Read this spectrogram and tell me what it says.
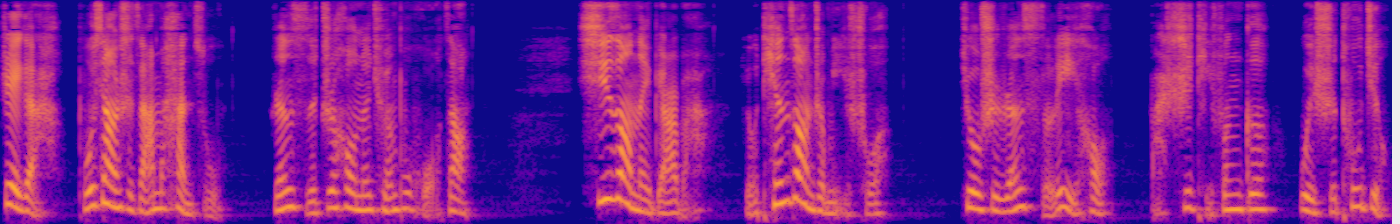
这个啊，不像是咱们汉族。”人死之后呢，全部火葬。西藏那边吧，有天葬这么一说，就是人死了以后，把尸体分割喂食秃鹫，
